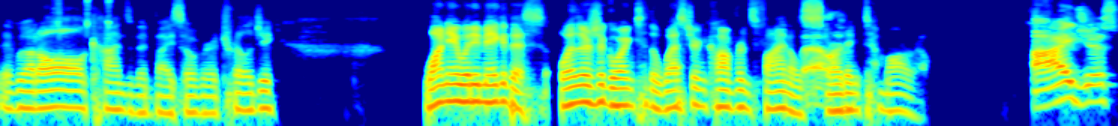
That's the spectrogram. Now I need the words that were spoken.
They've got all kinds of advice over at Trilogy. Wanye, what do you make of this? Oilers are going to the Western Conference Finals Wow. starting tomorrow. I just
